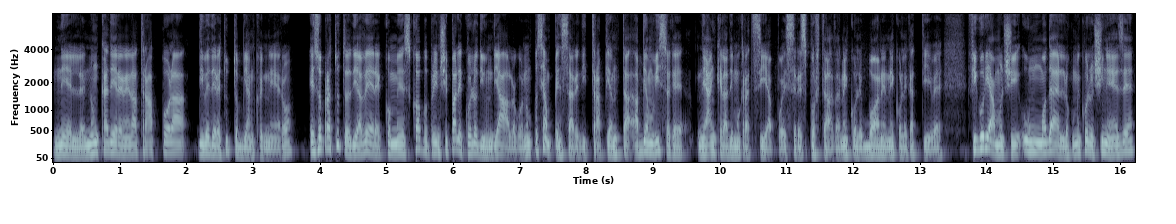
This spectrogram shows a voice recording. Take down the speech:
nel non cadere nella trappola di vedere tutto bianco e nero e soprattutto di avere come scopo principale quello di un dialogo. Non possiamo pensare di trapiantare. Abbiamo visto che neanche la democrazia può essere esportata né con le buone né con le cattive. Figuriamoci un modello come quello cinese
